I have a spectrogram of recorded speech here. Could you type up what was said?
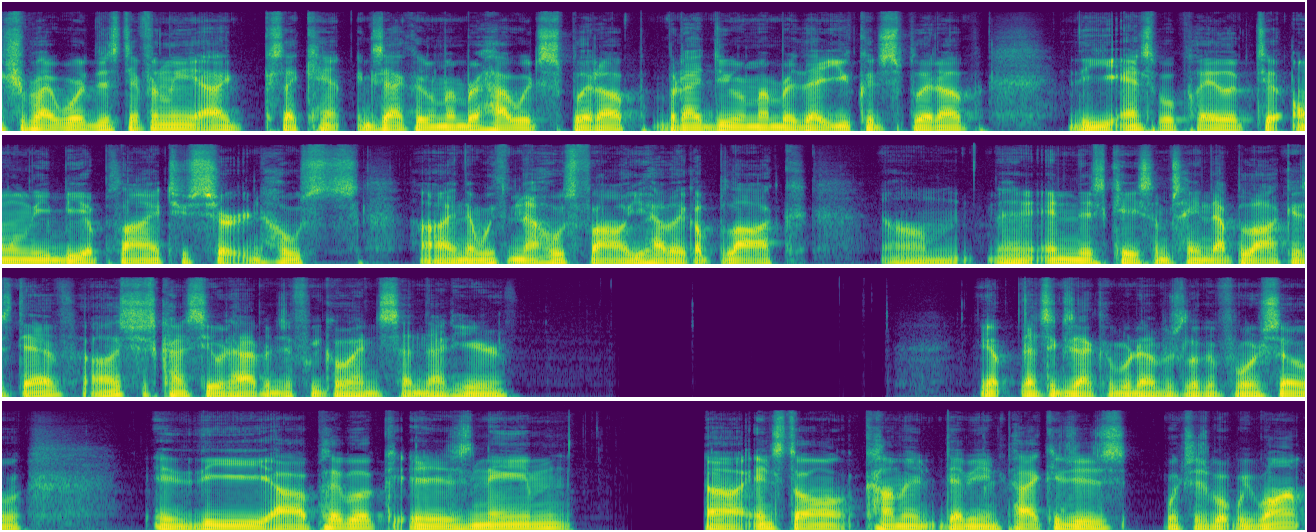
should probably word this differently because I, I, can't exactly remember how it's split up, but I do remember that you could split up the Ansible playbook to only be applied to certain hosts. Uh, and then within that host file, you have like a block. Um, and in this case, I'm saying that block is dev. Uh, let's just kind of see what happens if we go ahead and send that here. Yep, that's exactly what I was looking for. So eh, the uh, playbook is name, uh, install, comment Debian packages, which is what we want.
